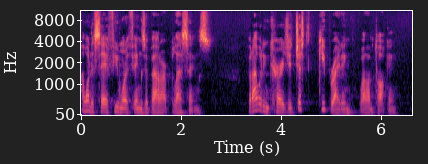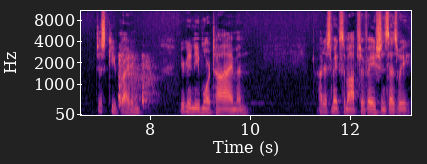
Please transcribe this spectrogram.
I want to say a few more things about our blessings, but I would encourage you just keep writing while I'm talking. Just keep writing. You're going to need more time, and I'll just make some observations as we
